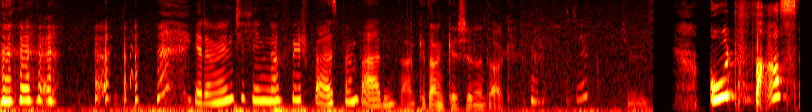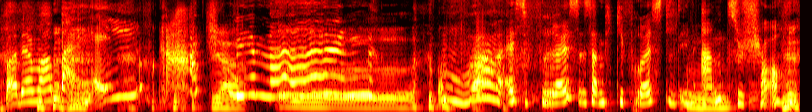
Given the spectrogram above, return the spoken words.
ja, dann wünsche ich Ihnen noch viel Spaß beim Baden. Danke, danke, schönen Tag. Tschüss. Tschüss. Unfassbar, der war bei 11 Grad schwimmen. Ja. Wow, es fröst, es hat mich gefröstelt, ihn mhm. anzuschauen.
